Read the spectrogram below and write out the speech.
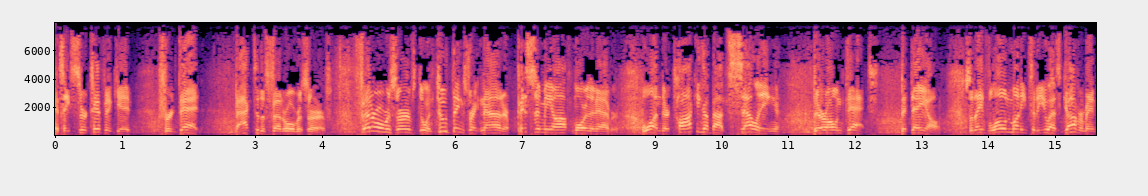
It's a certificate for debt back to the Federal Reserve. Federal Reserve's doing two things right now that are pissing me off more than ever. One, they're talking about selling their own debt that they own. So they've loaned money to the U.S. government.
